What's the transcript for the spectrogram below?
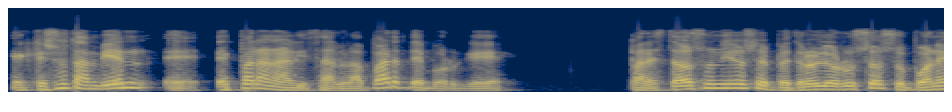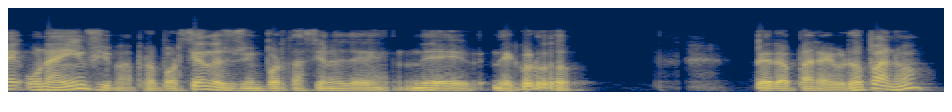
Es que eso también eh, es para analizar la parte, porque para Estados Unidos el petróleo ruso supone una ínfima proporción de sus importaciones de, crudo, pero para Europa no.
